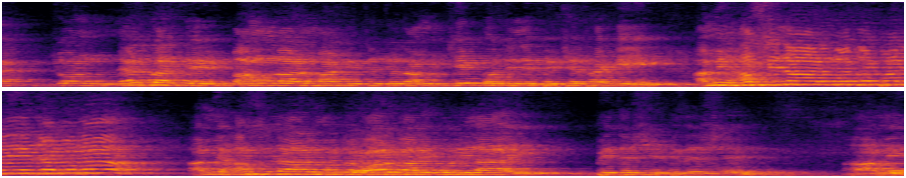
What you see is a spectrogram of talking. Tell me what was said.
একজন নেতাকে বাংলার মাটিতে যদি আমি যে কদিনে বেঁচে থাকি, আমি হাসিনার মতো পালিয়ে যাব না। আমি হাসিনার মতো ঘর বাড়ি করি নাই, বিদেশে বিদেশে। আমি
